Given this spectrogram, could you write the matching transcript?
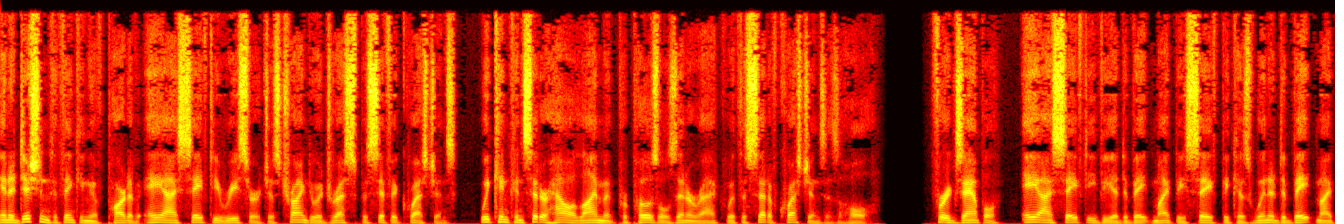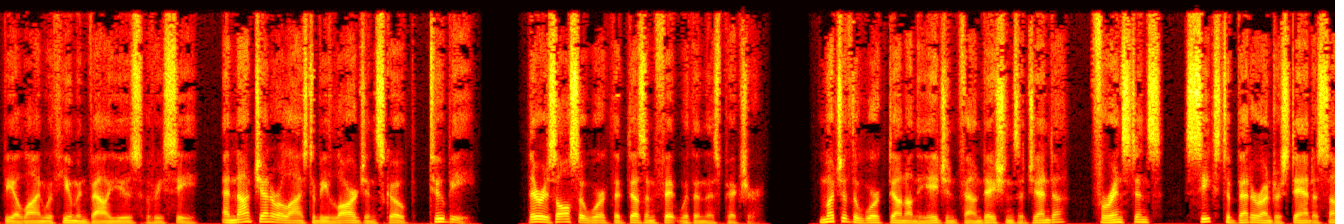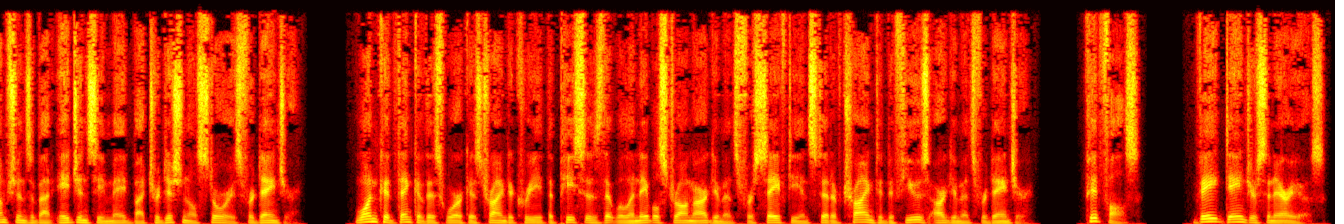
In addition to thinking of part of AI safety research as trying to address specific questions, we can consider how alignment proposals interact with the set of questions as a whole. For example, AI safety via debate might be safe because when a debate might be aligned with human values, VC, and not generalized to be large in scope, 2b. There is also work that doesn't fit within this picture. Much of the work done on the Agent Foundation's agenda, for instance, seeks to better understand assumptions about agency made by traditional stories for danger. One could think of this work as trying to create the pieces that will enable strong arguments for safety instead of trying to diffuse arguments for danger. Pitfalls. Vague danger scenarios.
